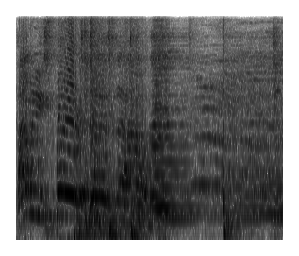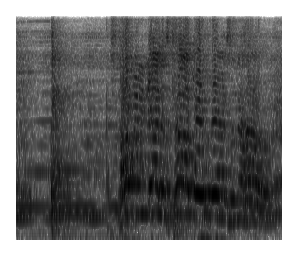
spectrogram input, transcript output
How many Spurs fans in the house? How many Dallas Cowboy fans in the house?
